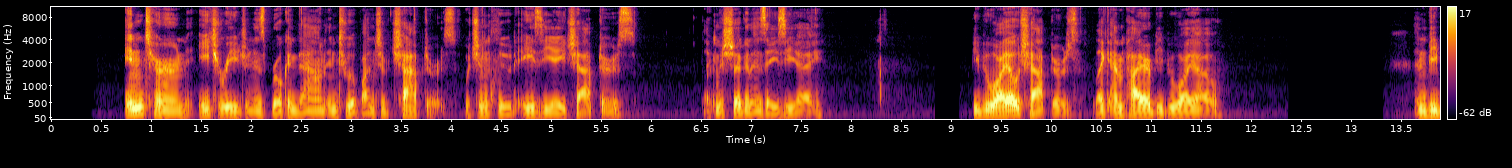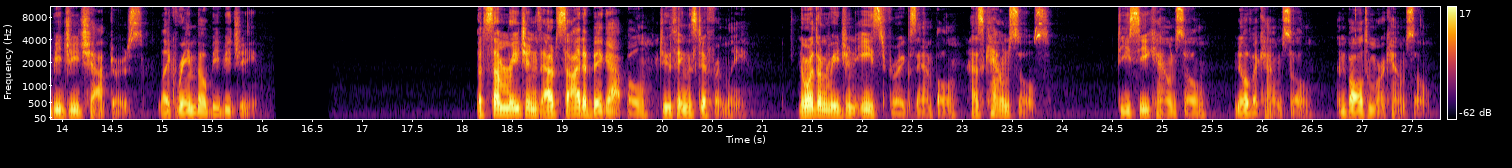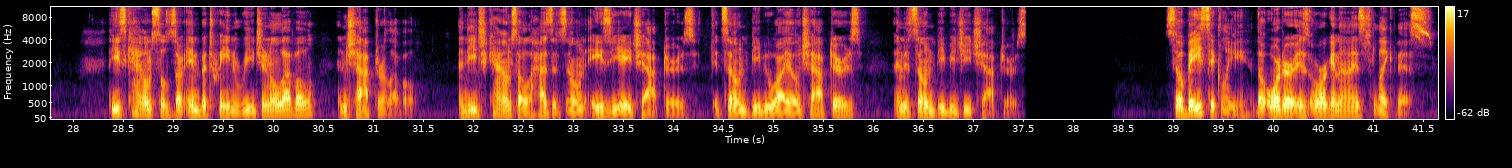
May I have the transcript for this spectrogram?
In turn, each region is broken down into a bunch of chapters, which include AZA chapters, like Meshuggah's AZA, BBYO chapters, like Empire BBYO, and BBG chapters, like Rainbow BBG. But some regions outside of Big Apple do things differently. Northern Region East, for example, has councils, DC Council, Nova Council, and Baltimore Council. These councils are in between regional level and chapter level, and each council has its own AZA chapters, its own BBYO chapters, and its own BBG chapters. So basically, the order is organized like this.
